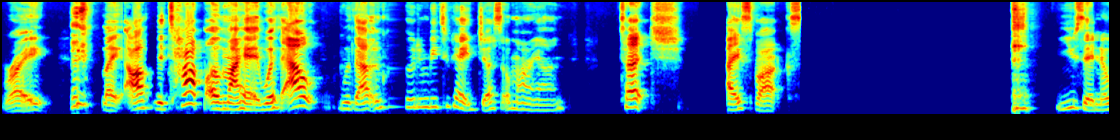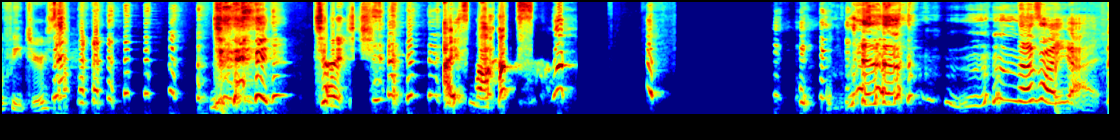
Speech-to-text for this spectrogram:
Right, like off the top of my head, without without including B2K, just Omarion. Touch, Icebox. you said no features. Touch, Icebox. All you got.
